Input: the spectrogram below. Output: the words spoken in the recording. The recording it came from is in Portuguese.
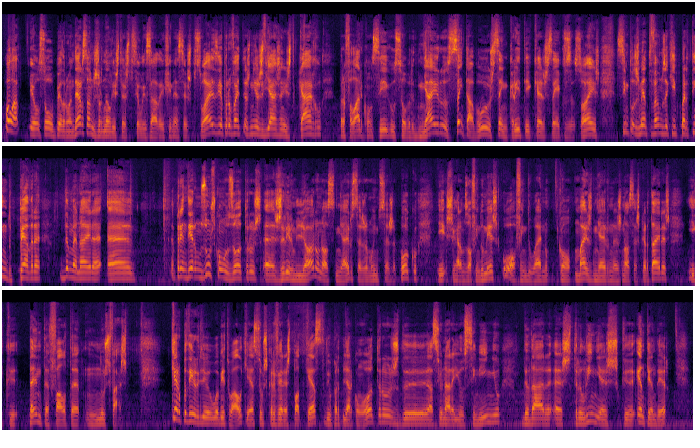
Olá, eu sou o Pedro Anderson, jornalista especializado em finanças pessoais e aproveito as minhas viagens de carro para falar consigo sobre dinheiro, sem tabus, sem críticas, sem acusações. Simplesmente vamos aqui partindo pedra de maneira a aprendermos uns com os outros a gerir melhor o nosso dinheiro, seja muito, seja pouco, e chegarmos ao fim do mês ou ao fim do ano com mais dinheiro nas nossas carteiras e que tanta falta nos faz. Quero pedir-lhe o habitual, que é subscrever este podcast, de o partilhar com outros, de acionar aí o sininho, de dar as estrelinhas que entender,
